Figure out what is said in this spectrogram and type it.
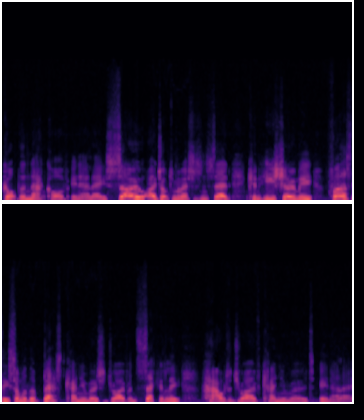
got the knack of in LA. So I dropped him a message and said, can he show me, firstly, some of the best canyon roads to drive, and secondly, how to drive canyon roads in LA.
